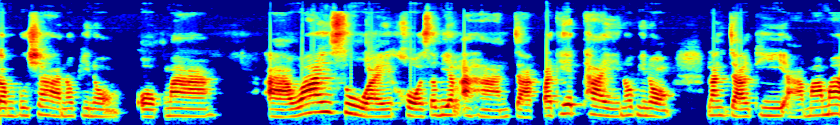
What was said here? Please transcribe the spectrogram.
กัมพูชาเนาะพี่น้องออกมา อ่าไหว้สวยขอเสบียงอาหารจากประเทศไทยเนาะพี่น้อง หลังจากที่อ่ามาม่า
